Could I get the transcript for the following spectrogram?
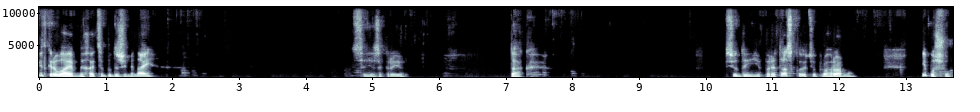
Відкриваємо, нехай це буде Gemini. Це я закрию. Так. Сюди її перетаскую, цю програму. І пишу.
